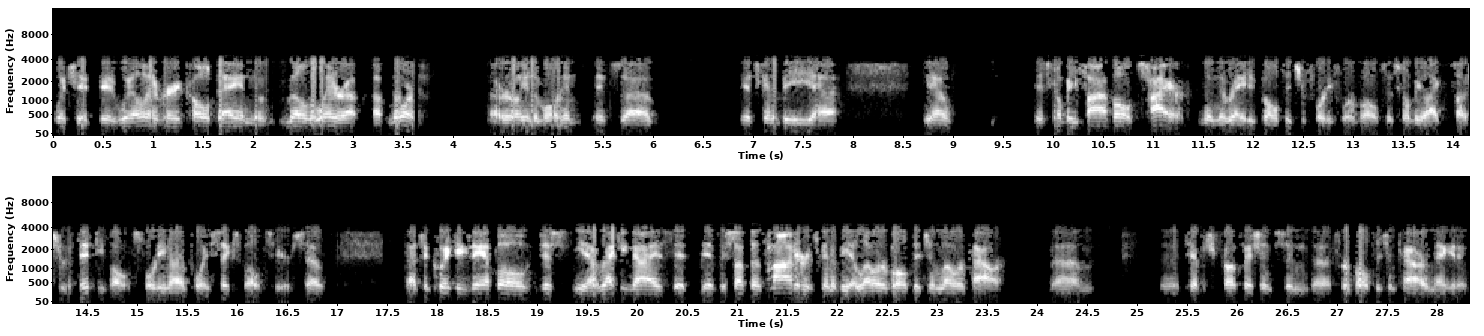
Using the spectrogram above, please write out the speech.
which it, it will in a very cold day in the middle of the winter up, up north early in the morning, it's uh, it's going to be, uh, you know, it's going to be 5 volts higher than the rated voltage of 44 volts. It's going to be like closer to 50 volts, 49.6 volts here. So that's a quick example. Just, you know, recognize that if something's hotter, it's going to be at lower voltage and lower power. Um, the temperature coefficients and uh, for voltage and power are negative.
